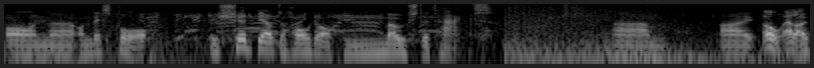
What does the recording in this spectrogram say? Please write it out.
on uh, on this fort, we should be able to hold off most attacks. Um, I oh hello.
